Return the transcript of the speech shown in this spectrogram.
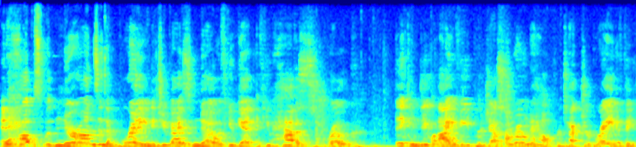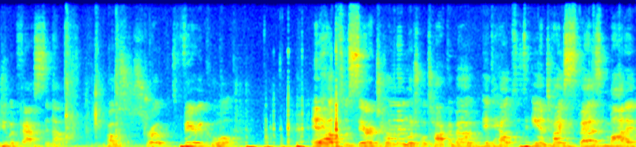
It helps with neurons in the brain. Did you guys know if you get if you have a stroke, they can do IV progesterone to help protect your brain if they do it fast enough post stroke. It's very cool. It helps with serotonin, which we'll talk about. It helps, it's anti-spasmodic.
